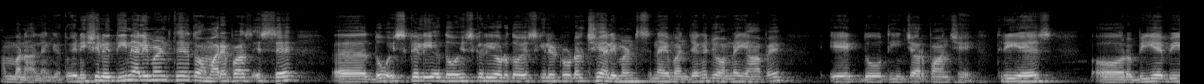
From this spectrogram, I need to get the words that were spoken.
हम बना लेंगे। तो इनिशियली तीन एलिमेंट थे तो हमारे पास इससे दो इसके लिए दो इसके लिए और दो इसके लिए टोटल छः एलिमेंट्स नए बन जाएँगे जो हमने यहाँ पे एक दो तीन चार पाँच छः थ्री एज और B A B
